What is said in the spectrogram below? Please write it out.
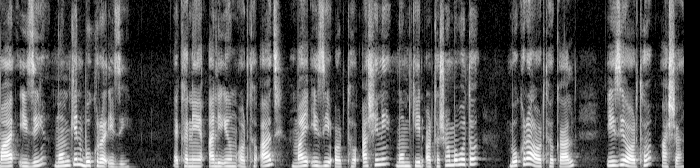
মা ইজি মুমকিন বুকরা ইজি। এখানে আলিউম অর্থ আজ মাই ইজি অর্থ আসেনি, মুমকিন অর্থ সম্ভবত বুকরা অর্থ কাল, ইজি অর্থ আশা।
